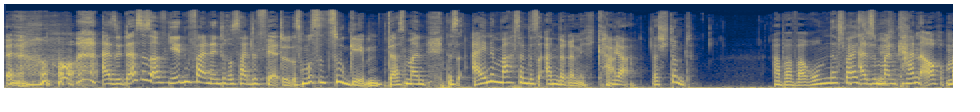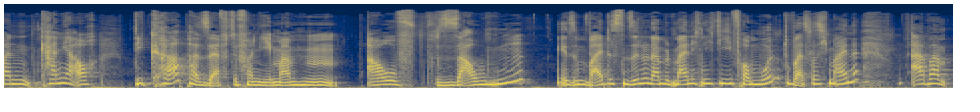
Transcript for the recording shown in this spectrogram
Also das ist auf jeden Fall eine interessante Fährte. Das musst du zugeben, dass man das eine macht und das andere nicht kann. Ja, das stimmt. Aber warum, das weiß Also ich man nicht. kann auch, man kann ja auch die Körpersäfte von jemandem aufsaugen. Ist im weitesten Sinne, und damit meine ich nicht die vom Mund, du weißt, was ich meine. Aber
